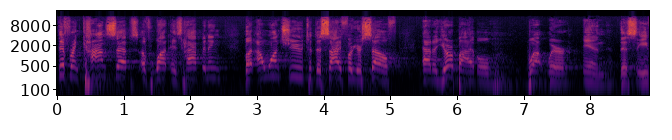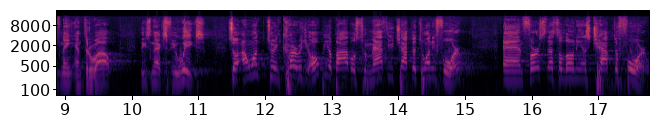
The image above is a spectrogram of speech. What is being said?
different concepts of what is happening, but I want you to decide for yourself out of your Bible what we're in this evening and throughout these next few weeks. So I want to encourage you, open your Bibles to Matthew chapter 24 and 1 Thessalonians chapter 4.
